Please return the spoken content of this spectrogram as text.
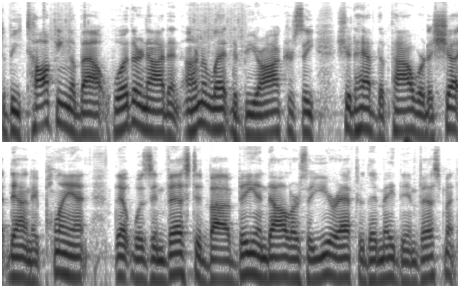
to be talking about whether or not an unelected bureaucracy should have the power to shut down a plant that was invested by a billion dollars a year after they made the investment?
